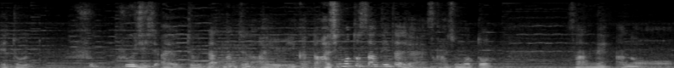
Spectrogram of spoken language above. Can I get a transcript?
えっとふじあえっとななんていうのああいう言い方橋本さんっていたじゃないですか橋本さんねあの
